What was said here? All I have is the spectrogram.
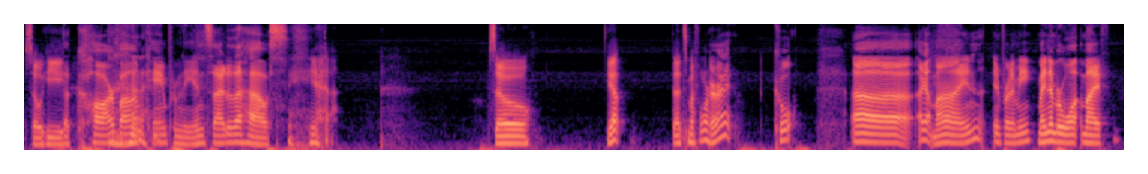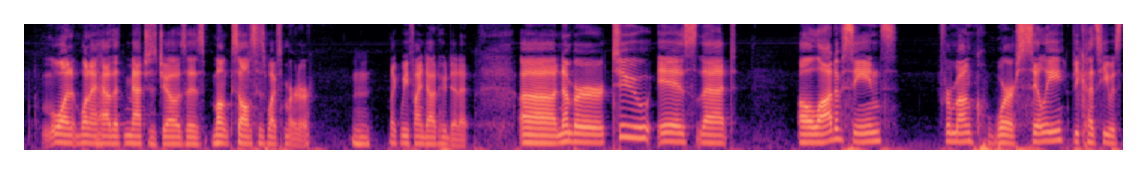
So he, The car bomb came from the inside of the house. yeah. So, yep, that's my four. All right, cool. Uh, I got mine in front of me. My number one, my one one I have that matches Joe's is Monk solves his wife's murder. hmm Like we find out who did it. Uh, number two is that a lot of scenes for Monk were silly because he was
